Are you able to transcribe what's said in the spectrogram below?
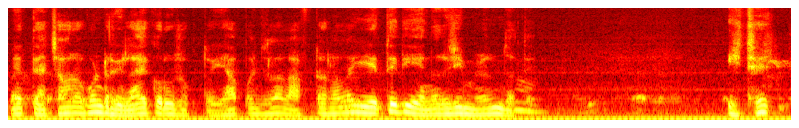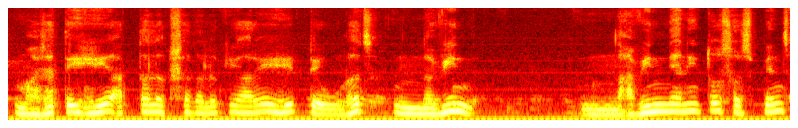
म्हणजे त्याच्यावर आपण रिलाय करू शकतो. ह्या पंचला लाफ्टरला येते ती एनर्जी मिळून जाते. इथे माझ्या ते हे आत्ता लक्षात आलं की अरे हे तेवढंच नवीन नाविन्याने तो सस्पेन्स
